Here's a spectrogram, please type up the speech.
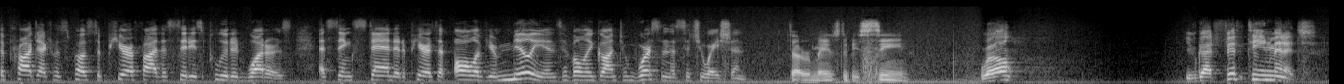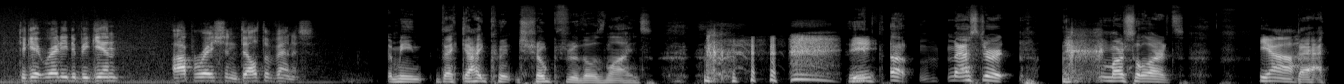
The project was supposed to purify the city's polluted waters. As things stand, it appears that all of your millions have only gone to worsen the situation. That remains to be seen. Well, you've got 15 minutes to get ready to begin Operation Delta Venice. I mean, that guy couldn't choke through those lines. he, uh, master martial arts. Yeah. Bad.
